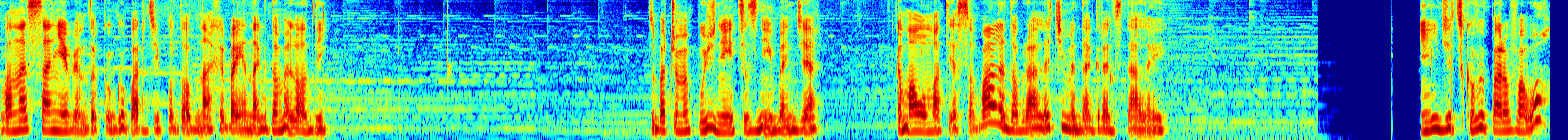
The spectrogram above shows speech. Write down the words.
Vanessa nie wiem do kogo bardziej podobna, chyba jednak do Melodii. Zobaczymy później, co z niej będzie. Taka mało Matiasowa, ale dobra, lecimy da grać dalej. I dziecko wyparowało?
